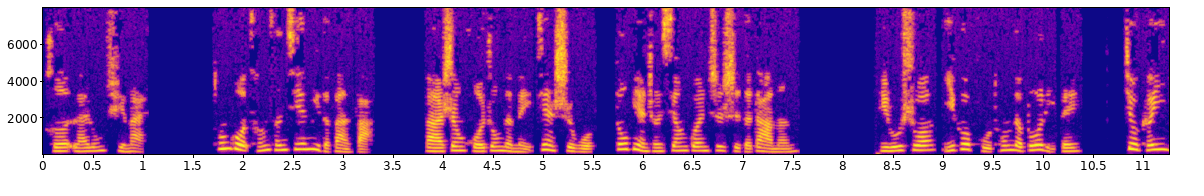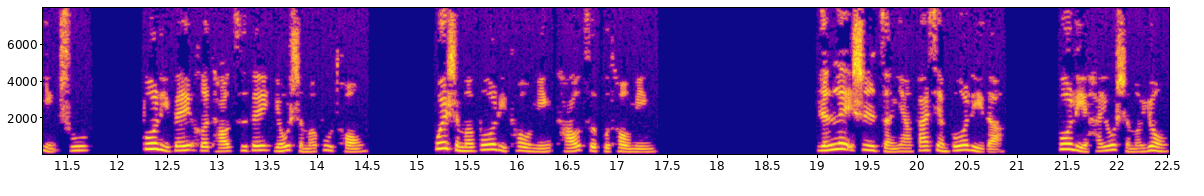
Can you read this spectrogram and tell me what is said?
和来龙去脉。通过层层揭秘的办法，把生活中的每件事物都变成相关知识的大门。比如说，一个普通的玻璃杯就可以引出玻璃杯和陶瓷杯有什么不同？为什么玻璃透明，陶瓷不透明？人类是怎样发现玻璃的？玻璃还有什么用？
